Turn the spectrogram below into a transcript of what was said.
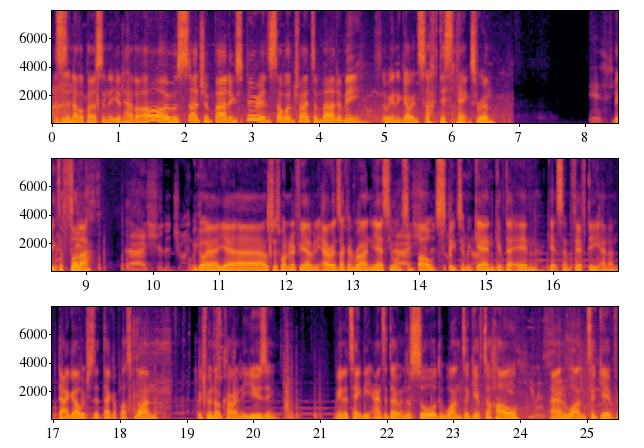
This is another person that you'd have. Oh, it was such a bad experience. Someone tried to murder me. So we're going to go inside this next room. Speak to Fuller. I should have joined. What we got here? Yeah, uh, I was just wondering if you have any errands I can run. Yes, you want some bolts. Speak to him again. Give that in. Get some 50. And a dagger, which is a dagger plus one, which we're not currently using. We're going to take the antidote and the sword. One to give to Hull. And one to give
